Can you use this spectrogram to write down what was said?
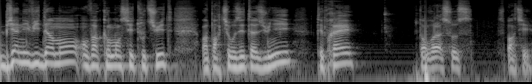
Bien évidemment, on va commencer tout de suite. On va partir aux États-Unis. T'es prêt? T'envoies la sauce. C'est parti.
